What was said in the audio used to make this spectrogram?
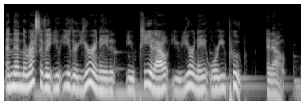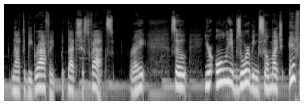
And then the rest of it, you either urinate it, you pee it out, you urinate, or you poop it out. Not to be graphic, but that's just facts, right? So you're only absorbing so much, if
